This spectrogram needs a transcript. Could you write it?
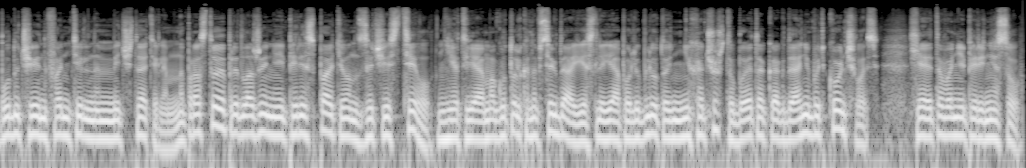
Будучи инфантильным мечтателем, на простое предложение переспать он зачастил. «Нет, я могу только навсегда. Если я полюблю, то не хочу, чтобы это когда-нибудь кончилось. Я этого не перенесу».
